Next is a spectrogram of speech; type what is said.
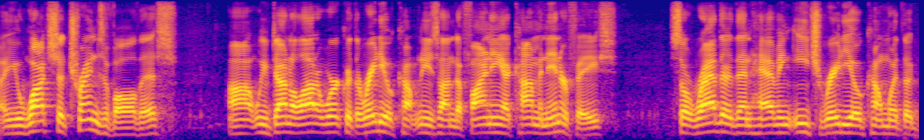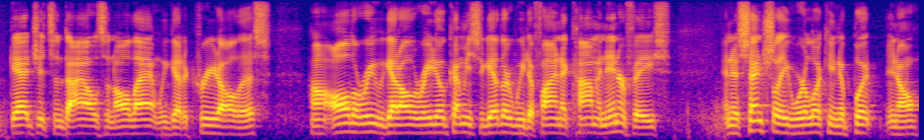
uh, you watch the trends of all this. Uh, we've done a lot of work with the radio companies on defining a common interface. So rather than having each radio come with the gadgets and dials and all that, we got to create all this. Uh, all the we got all the radio companies together. We define a common interface, and essentially we're looking to put you know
